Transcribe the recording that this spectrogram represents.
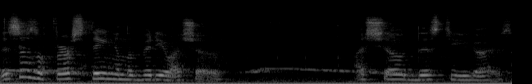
This is the first thing in the video I showed. I showed this to you guys.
